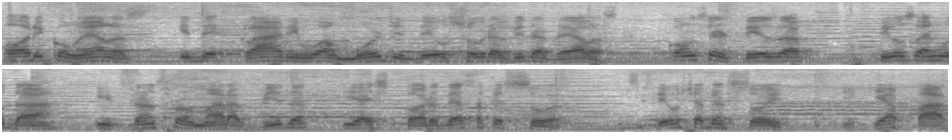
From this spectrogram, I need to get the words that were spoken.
Ore com elas e declare o amor de Deus sobre a vida delas. Com certeza, Deus vai mudar e transformar a vida e a história dessa pessoa. Deus te abençoe e que a paz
